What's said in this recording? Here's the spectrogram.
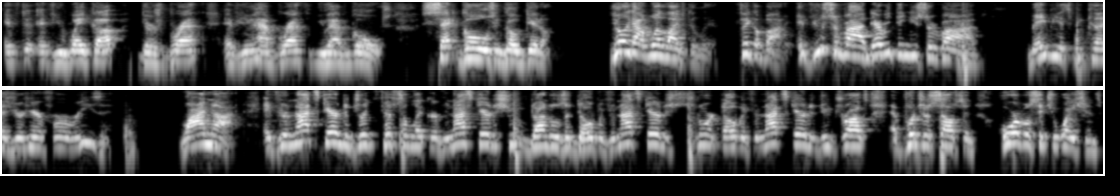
If the, if you wake up, there's breath. If you have breath, you have goals. Set goals and go get them. You only got one life to live. Think about it. If you survived everything you survived, maybe it's because you're here for a reason. Why not? If you're not scared to drink fifths of liquor, if you're not scared to shoot bundles of dope, if you're not scared to snort dope, if you're not scared to do drugs and put yourselves in horrible situations,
